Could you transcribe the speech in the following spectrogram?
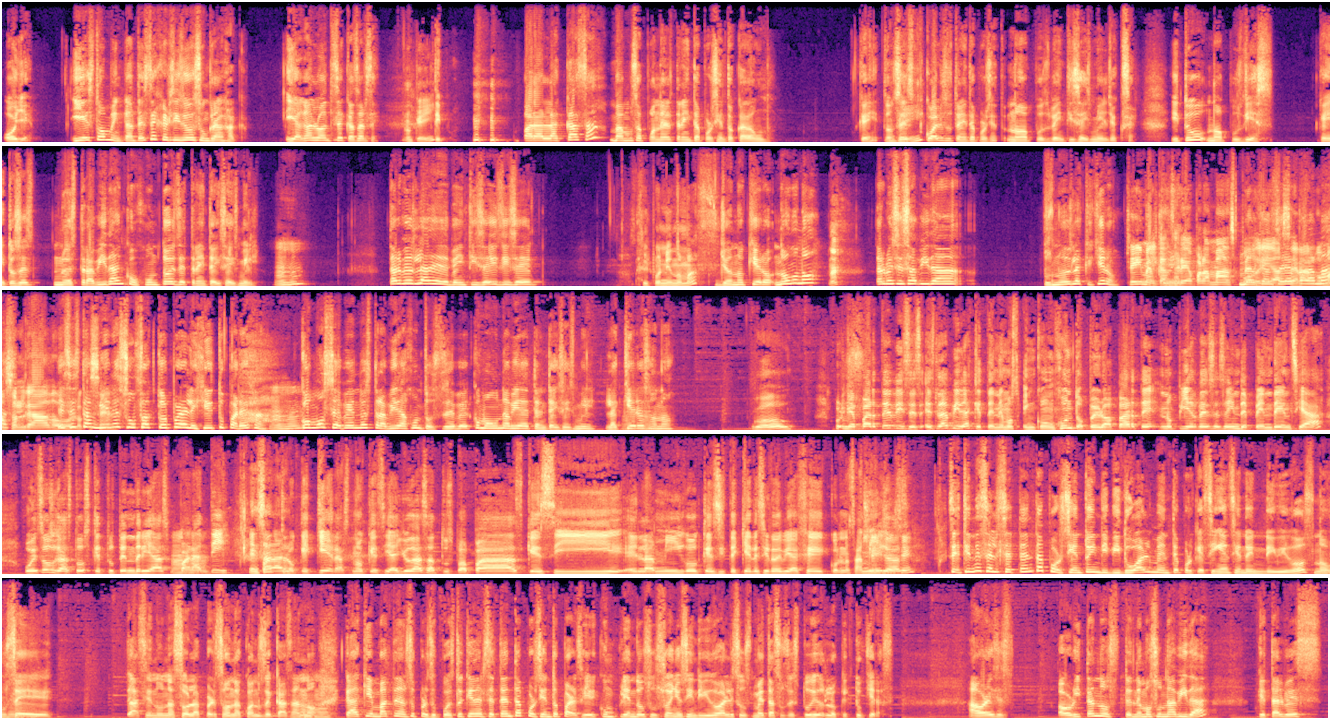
Oye, y esto me encanta, este ejercicio es un gran hack. Y háganlo antes de casarse. Ok. Tipo, para la casa vamos a poner el 30% cada uno. ¿Ok? Entonces. ¿cuál es su 30%? No, pues 26 mil, yo qué sé. Y tú, no, pues 10. ¿Ok? Entonces, nuestra vida en conjunto es de 36 mil. Ujú. Tal vez la de 26 dice, Estoy poniendo más. yo no quiero. No, no, no. Ah. Tal vez esa vida, pues no es la que quiero. Sí, me alcanzaría para más. Me Podría alcanzaría ser para algo más, holgado. Ese también sea. es un factor para elegir tu pareja. ¿Cómo se ve nuestra vida juntos? ¿Se ve como una vida de 36 mil? ¿La quieres o no? Wow. Porque aparte dices, es la vida que tenemos en conjunto, pero aparte no pierdes esa independencia o esos gastos que tú tendrías para ti, Exacto. para lo que quieras, ¿no? Que si ayudas a tus papás, que si el amigo, que si te quieres ir de viaje con las amigas. sí, sí. Sí, tienes el 70% individualmente, porque siguen siendo individuos, no se hacen una sola persona cuando se casan, ¿no? Cada quien va a tener su presupuesto y tiene el 70% para seguir cumpliendo sus sueños individuales, sus metas, sus estudios, lo que tú quieras. Ahora dices, ahorita nos tenemos una vida que tal vez,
